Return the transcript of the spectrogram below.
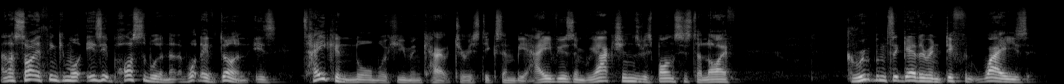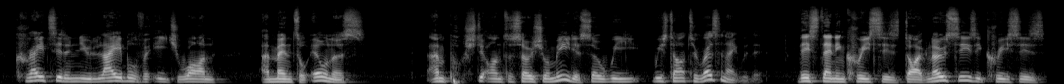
And I started thinking, well, is it possible then that what they've done is taken normal human characteristics and behaviors and reactions, responses to life, grouped them together in different ways, created a new label for each one, a mental illness, and pushed it onto social media so we, we start to resonate with it. This then increases diagnoses, increases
